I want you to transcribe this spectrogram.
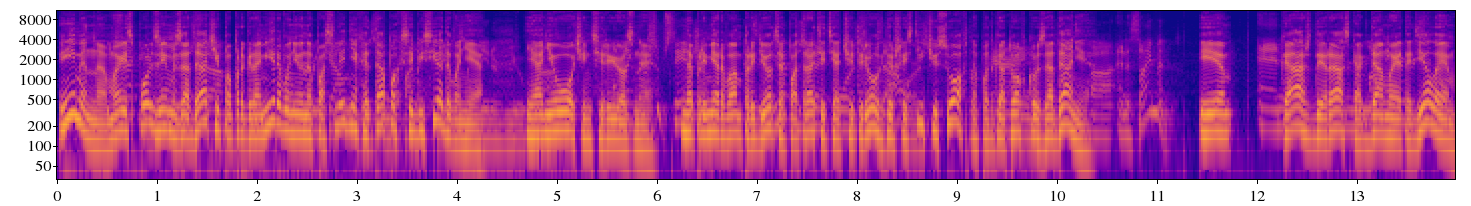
Именно, мы используем задачи по программированию на последних этапах собеседования, и они очень серьезные. Например, вам придется потратить от 4 до 6 часов на подготовку задания. И Каждый раз, когда мы это делаем,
